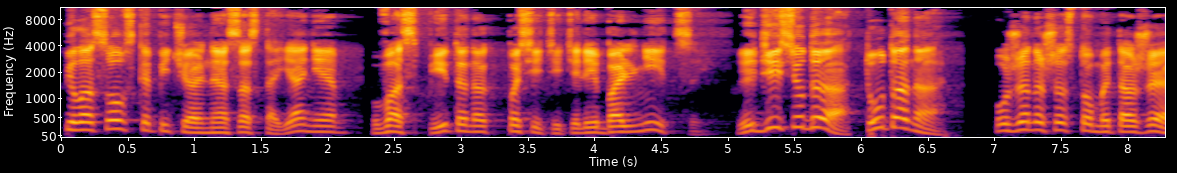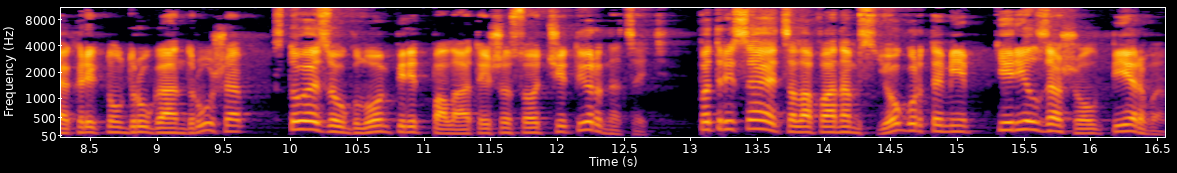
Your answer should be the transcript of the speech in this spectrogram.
в философско-печальное состояние воспитанных посетителей больницы. «Иди сюда, тут она!» Уже на шестом этаже окрикнул друга Андруша, стоя за углом перед палатой 614. Потрясая целлофаном с йогуртами, Кирилл зашел первым.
